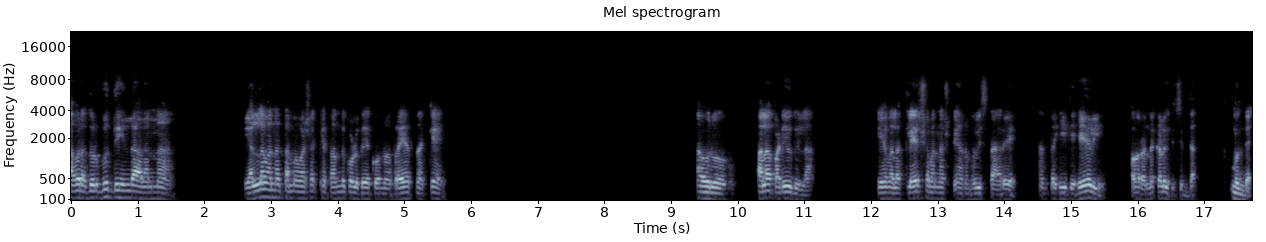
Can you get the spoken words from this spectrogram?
ಅವರ ದುರ್ಬುದ್ಧಿಯಿಂದ ಅದನ್ನ ಎಲ್ಲವನ್ನ ತಮ್ಮ ವಶಕ್ಕೆ ತಂದುಕೊಳ್ಬೇಕು ಅನ್ನೋ ಪ್ರಯತ್ನಕ್ಕೆ ಅವರು ಫಲ ಪಡೆಯುವುದಿಲ್ಲ. ಕೇವಲ ಕ್ಲೇಶವನ್ನಷ್ಟೇ ಅನುಭವಿಸ್ತಾರೆ ಅಂತ ಹೀಗೆ ಹೇಳಿ ಅವರನ್ನ ಕಳುಹಿಸಿದ್ದ ಮುಂದೆ.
